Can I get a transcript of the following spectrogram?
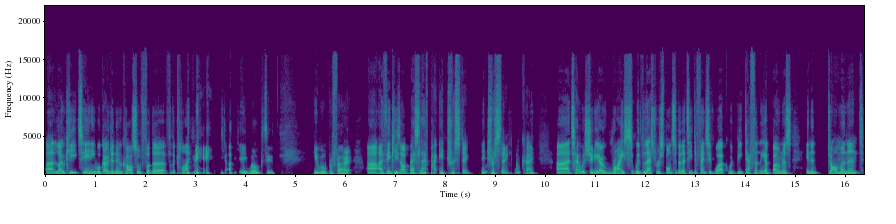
uh, Loki Tierney will go to Newcastle for the for the climate. yeah, he will. He will prefer it. Uh, I think he's our best left back. Interesting. Interesting. Okay. Uh, Tailwood Studio, Rice with less responsibility, defensive work would be definitely a bonus in a dominant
